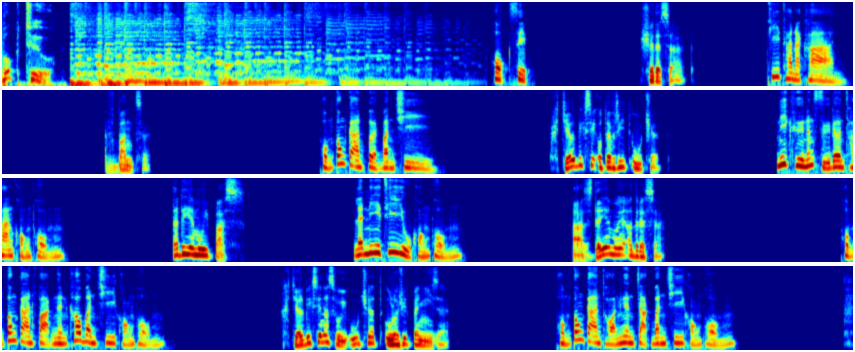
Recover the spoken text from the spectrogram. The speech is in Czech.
บุ๊กทูหกสิบที่ธนาคาร v bance ผมต้องการเปิดบัญชี Chtěl bych si otevřít účet. นี่คือหนังสือเดินทางของผม Tady je můj pas. และนี่ที่อยู่ของผม A zde je moje adresa. ผมต้องการฝากเงินเข้าบัญชีของผม Chtěl bych si na svůj účet uložit peníze. ผมต้องการถอนเงินจากบัญชีของผม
